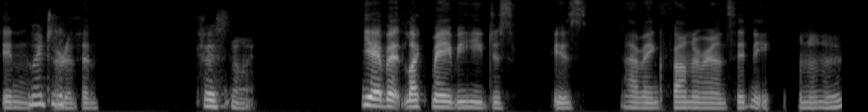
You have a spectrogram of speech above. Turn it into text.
didn't went to the- them. first night? Yeah, but like maybe he just is having fun around Sydney. I don't know.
